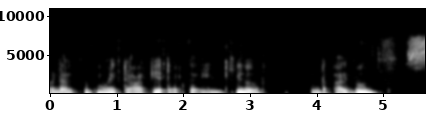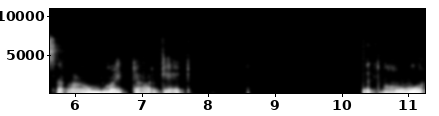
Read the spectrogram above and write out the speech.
and I'll put my target at the end here and I will surround my target with more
